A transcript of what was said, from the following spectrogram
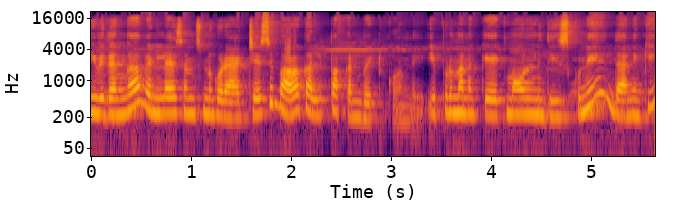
ఈ విధంగా వెనిలా ఎసెన్స్ని కూడా యాడ్ చేసి బాగా కలిపి పక్కన పెట్టుకోండి. ఇప్పుడు మన కేక్ మౌల్ని తీసుకుని దానికి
